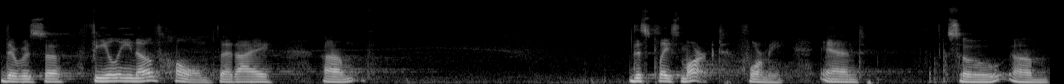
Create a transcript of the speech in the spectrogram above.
there was a feeling of home that I um, this place marked for me, and so um,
